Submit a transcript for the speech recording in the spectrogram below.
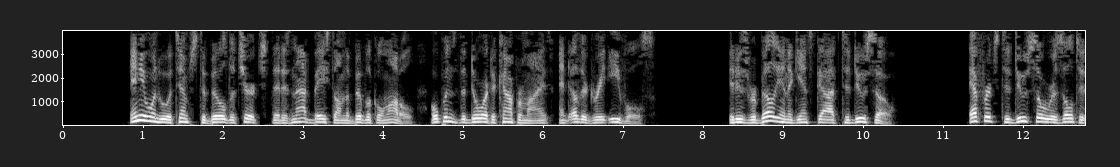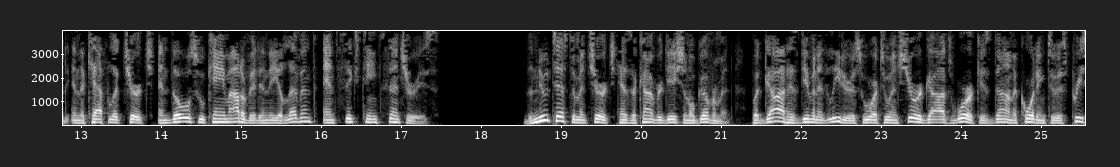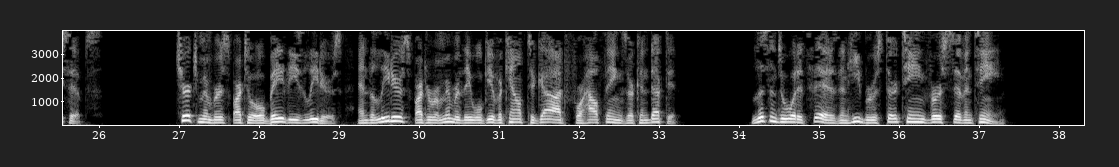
Anyone who attempts to build a church that is not based on the biblical model opens the door to compromise and other great evils. It is rebellion against God to do so. Efforts to do so resulted in the Catholic Church and those who came out of it in the 11th and 16th centuries. The New Testament Church has a congregational government, but God has given it leaders who are to ensure God's work is done according to His precepts. Church members are to obey these leaders, and the leaders are to remember they will give account to God for how things are conducted. Listen to what it says in Hebrews 13 verse 17.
